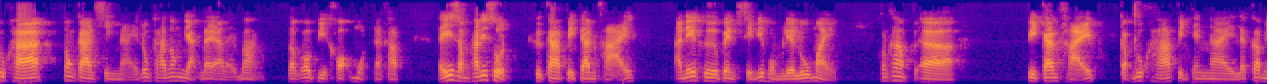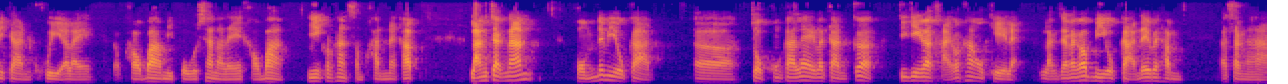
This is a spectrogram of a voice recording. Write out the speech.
ลูกค้าต้องการสิ่งไหน ลูกค้าต้องอยากได้อะไรบ้าง แล้วก็วิเคราะห์หมดนะครับ แต่ที่สำคัญที่สุดคือการปิดการขาย อันนี้คือเป็นสิ่งที่ผมเรียนรู้ใหม่ ค่อนข้างปิดการขายกับลูกค้าปิดยังไง แล้วก็มีการคุยอะไรกับเขาบ้าง มีโปรโมชั่นอะไรให้เขาบ้าง นี่ค่อนข้างสำคัญนะครับ หลังจากนั้นผมได้มีโอกาสจบโครงการแรกแล้วกัน ก็จริงๆราขายค่อนข้างโอเคแหละ หลังจากนั้นก็มีโอกาสได้ไปทำอสังหา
